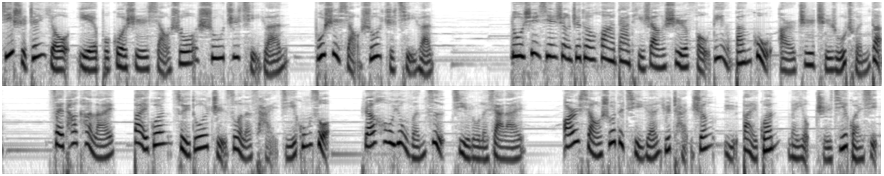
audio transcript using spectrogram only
即使真有，也不过是小说书之起源，不是小说之起源。”鲁迅先生这段话大体上是否定班固而支持如纯的。在他看来，拜官最多只做了采集工作，然后用文字记录了下来，而小说的起源与产生与拜官没有直接关系。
